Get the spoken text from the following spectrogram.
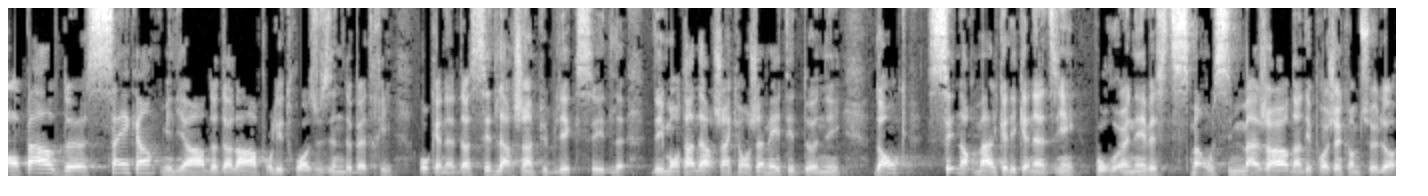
on parle de 50 milliards de dollars pour les trois usines de batterie au Canada. C'est de l'argent public. C'est des montants d'argent qui n'ont jamais été donnés. Donc, c'est normal que les Canadiens, pour un investissement aussi majeur investisseurs dans des projets comme ceux-là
